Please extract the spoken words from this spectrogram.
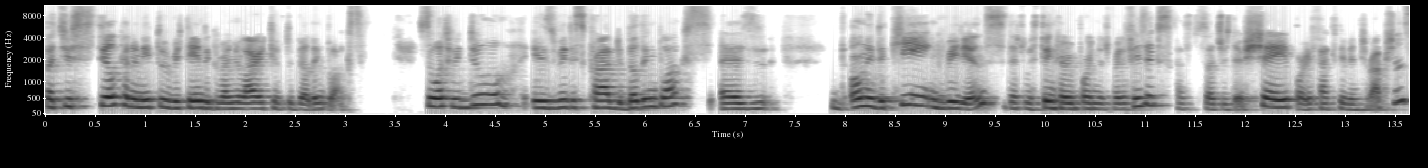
but you still kind of need to retain the granularity of the building blocks. So what we do is we describe the building blocks as only the key ingredients that we think are important for the physics, such as their shape or effective interactions.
